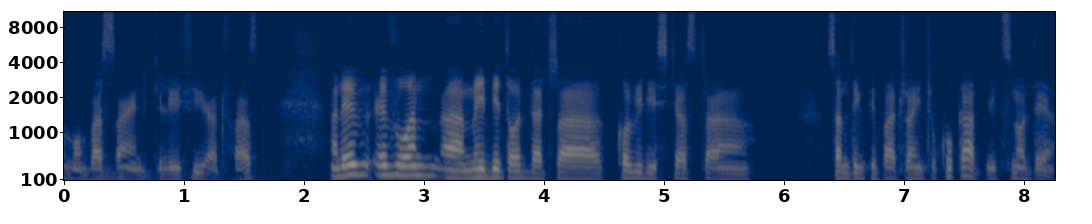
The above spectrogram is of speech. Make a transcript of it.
Mombasa, and Kilifi at first. And ev- everyone uh, maybe thought that uh, COVID is just uh, something people are trying to cook up. It's not there.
